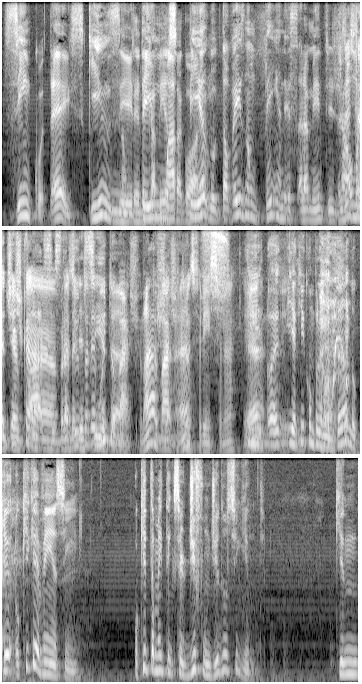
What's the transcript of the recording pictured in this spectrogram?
5, 10, 15, tem um apelo, agora. talvez não tenha necessariamente já Mas uma estatística o Brasil está é muito baixa, baixa, muito baixa né? a transferência, né? E, é, e aqui complementando, o que, o que, que vem assim, o que também tem que ser difundido é o seguinte, que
